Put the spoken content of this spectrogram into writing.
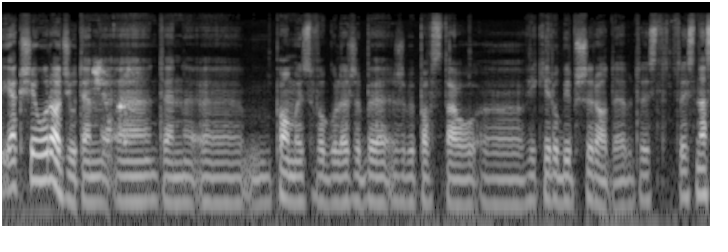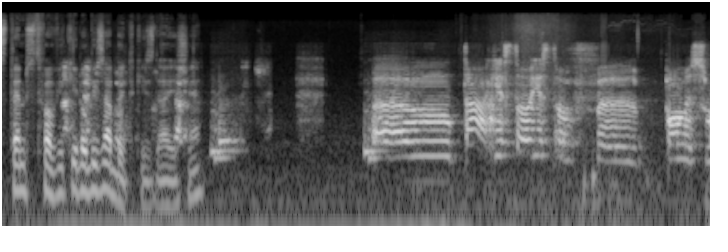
jak się urodził ten, ten pomysł w ogóle, żeby, żeby powstał Wiki Lubi Przyrodę? To jest, to jest następstwo Wiki Lubi Zabytki, zdaje się. Um, tak, jest to, jest to w, pomysł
